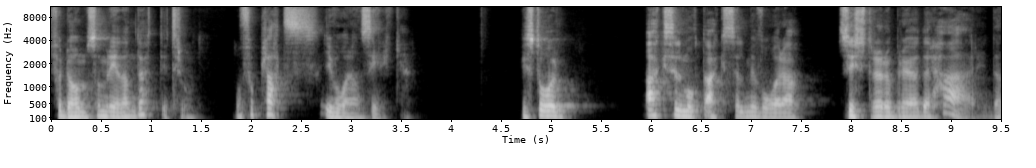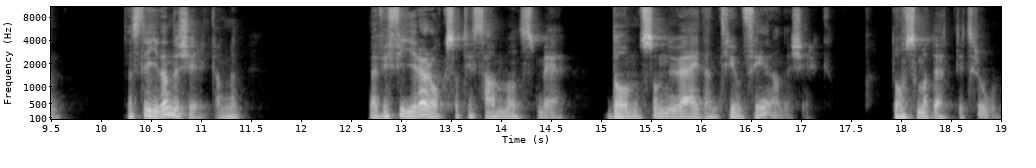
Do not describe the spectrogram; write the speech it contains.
för de som redan dött i tron. De får plats i våran cirkel. Vi står axel mot axel med våra systrar och bröder här, den, den stridande kyrkan. Men, men vi firar också tillsammans med de som nu är i den triumferande kyrkan. De som har dött i tron.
